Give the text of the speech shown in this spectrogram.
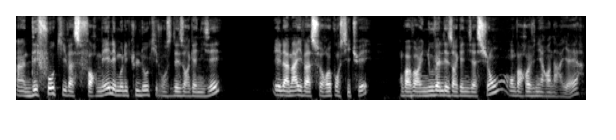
un défaut qui va se former, les molécules d'eau qui vont se désorganiser, et la maille va se reconstituer. On va avoir une nouvelle désorganisation, on va revenir en arrière,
